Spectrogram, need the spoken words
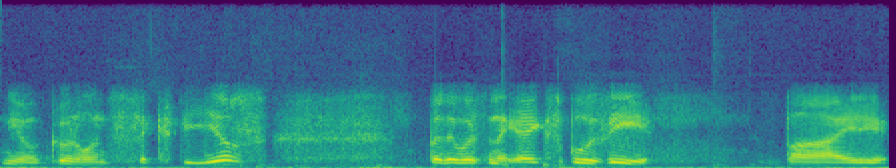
you know, going on 60 years. But there was an expose by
